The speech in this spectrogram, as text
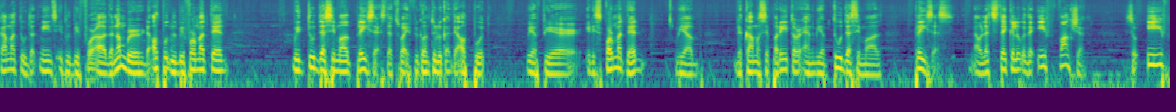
comma 2 that means it will be for uh, the number the output will be formatted with two decimal places that's why if we're going to look at the output we have here it is formatted we have the comma separator and we have two decimal places now let's take a look at the if function so if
